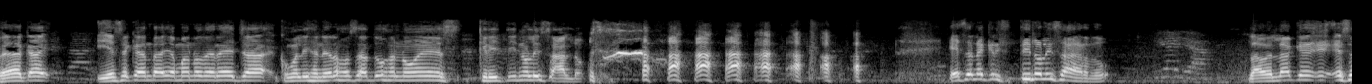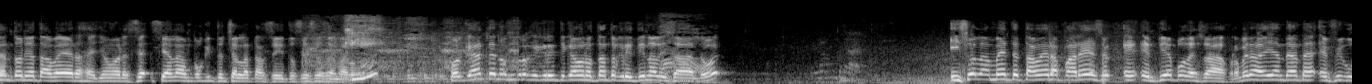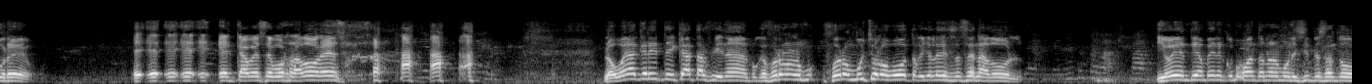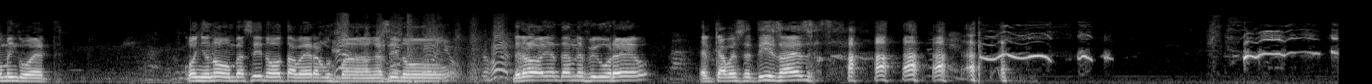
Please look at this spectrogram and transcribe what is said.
Ve acá, y ese que anda ahí a mano derecha con el ingeniero José Andújar no es Cristino Lizardo. ese no es Cristino Lizardo. La verdad que ese Antonio Tavera, señores, se, se habla un poquito charlatancito, si ese senador. Porque antes nosotros que criticábamos tanto a Cristina Lizardo, ¿eh? Y solamente Tavera aparece en, en tiempo de zafra. Mira, ahí anda, anda en figureo. Eh, eh, eh, el cabece borrador es. Lo voy a criticar hasta el final, porque fueron, fueron muchos los votos que yo le di a ese senador. Y hoy en día miren cómo abandonó el municipio de Santo Domingo Este. Coño, no, hombre, así no, Tavera Guzmán, así no. Míralo ahí andando en figureo. El cabecetiza ese.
